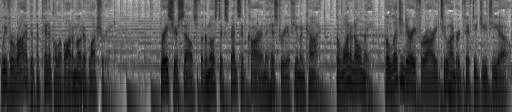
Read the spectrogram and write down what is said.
we've arrived at the pinnacle of automotive luxury. Brace yourselves for the most expensive car in the history of humankind, the one and only, the legendary Ferrari 250 GTO.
